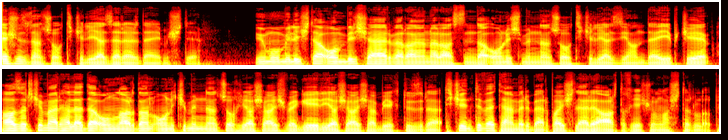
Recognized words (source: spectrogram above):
500-dən çox tikiliyə zərər dəymişdi. Ümumilikdə 11 şəhər və rayon ərazisində 13 mindən çox tikiliyə ziyan dəyib ki, hazırki mərhələdə onlardan 12 mindən çox yaşayış və qeyri-yaşayış obyekti üzrə tikinti və təmir bərpa işləri artıq yekunlaşdırılıb.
